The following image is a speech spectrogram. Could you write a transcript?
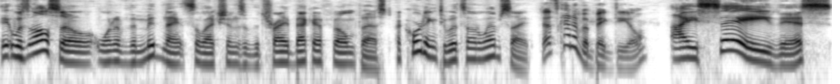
It was also one of the midnight selections of the Tribeca Film Fest, according to its own website. That's kind of a big deal. I say this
